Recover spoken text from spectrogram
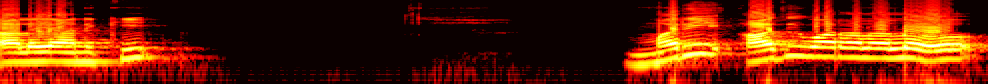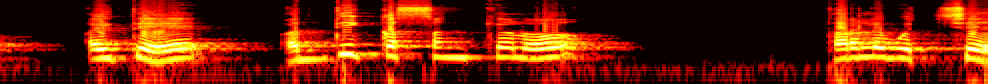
ఆలయానికి. మరి ఆదివారాలలో అయితే అధిక సంఖ్యలో తరలి వచ్చే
